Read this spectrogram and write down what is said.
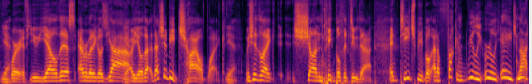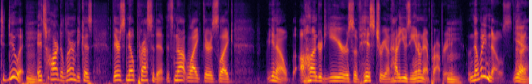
Yeah. Where if you yell this, everybody goes, yeah, Yeah. or yell that. That should be childlike. Yeah. We should like shun people that do that and teach people at a fucking really early age not to do it. Mm. And it's hard to learn because there's no precedent. It's not like there's like you know, a hundred years of history on how to use the internet properly. Nobody knows. Mm. Yeah.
